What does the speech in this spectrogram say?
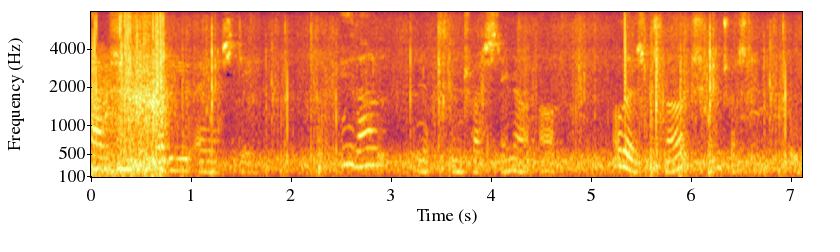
power WASD. Ooh, that looks interesting. Uh, oh, there's a church. Interesting.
